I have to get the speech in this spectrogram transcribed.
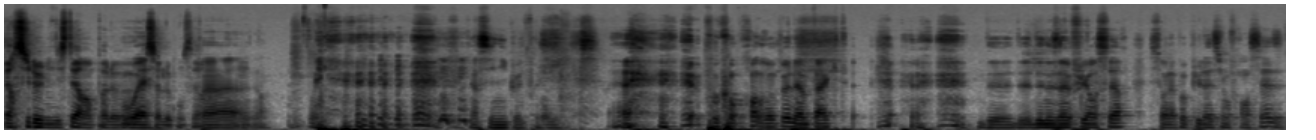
Merci le ministère, hein, pas le, Ouais. la salle de concert. pas- Mm. non. Oui. Merci Nico de préciser. Pour comprendre un peu l'impact de, de- de nos influenceurs sur la population française.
